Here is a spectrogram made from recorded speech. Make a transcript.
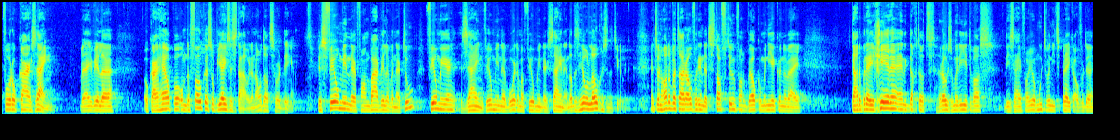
voor elkaar zijn. Wij willen elkaar helpen om de focus op Jezus te houden en al dat soort dingen. Dus veel minder van waar willen we naartoe, veel meer zijn. Veel minder worden, maar veel minder zijn. En dat is heel logisch natuurlijk. En toen hadden we het daarover in het stafteam van op welke manier kunnen wij daarop reageren. En ik dacht dat Rosemarie het was, die zei van joh, moeten we niet spreken over de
